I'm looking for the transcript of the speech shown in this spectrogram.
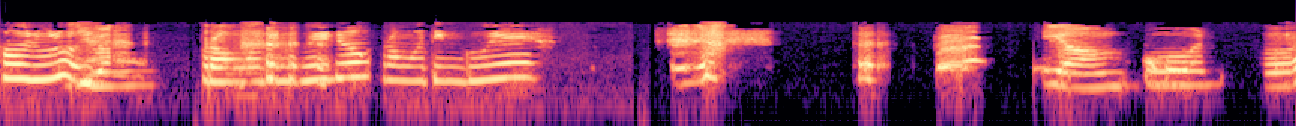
Kalau dulu banget promotin gue dong, promotin gue. ya ampun Oh,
